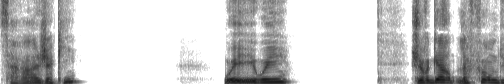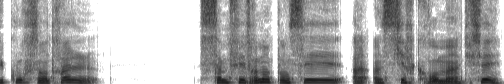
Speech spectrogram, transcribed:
Ça va, Jackie? Oui, oui. Je regarde la forme du cours central. Ça me fait vraiment penser à un cirque romain, tu sais.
